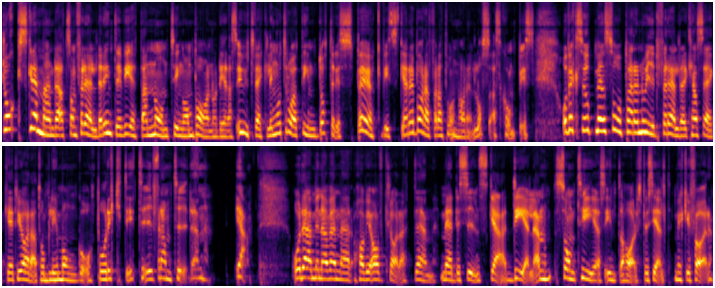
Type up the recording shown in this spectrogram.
dock skrämmande att som förälder inte veta någonting om barn och deras utveckling och tro att din dotter är spökviskare bara för att hon har en låtsaskompis. Och växa upp med en så paranoid förälder kan säkert göra att hon blir mongo på riktigt i framtiden. Ja. Och där mina vänner har vi avklarat den medicinska delen som TS inte har speciellt mycket för.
